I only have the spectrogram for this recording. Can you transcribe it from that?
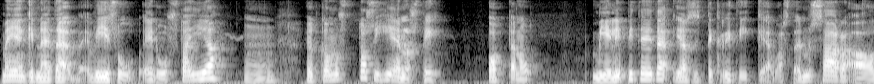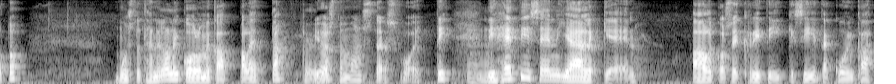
meidänkin näitä viisuedustajia, mm. jotka on musta tosi hienosti ottanut mielipiteitä ja sitten kritiikkiä vastaan. Esimerkiksi Saara Aalto, muistat, että hänellä oli kolme kappaletta, Kyllä. joista Monsters voitti, mm-hmm. niin heti sen jälkeen alkoi se kritiikki siitä, kuinka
